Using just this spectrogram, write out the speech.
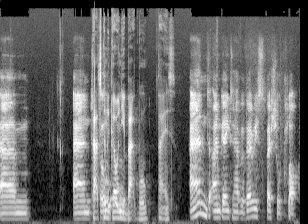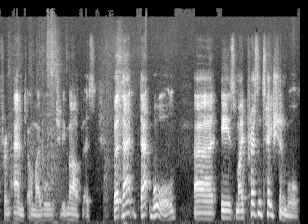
Um, and That's going to go on Oh. your back wall. That is. and I'm going to have a very special clock from Ant on my wall, which will be marvelous. But that that wall uh, is my presentation wall.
